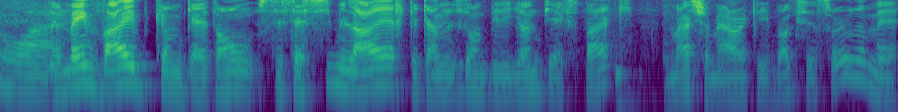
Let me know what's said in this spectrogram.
Ouais. Le même vibe comme quand on. C'est c'est similaire que quand on était contre Billy Gunn puis X-Pac. Le match est meilleur que les Bucks, c'est sûr, là, mais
